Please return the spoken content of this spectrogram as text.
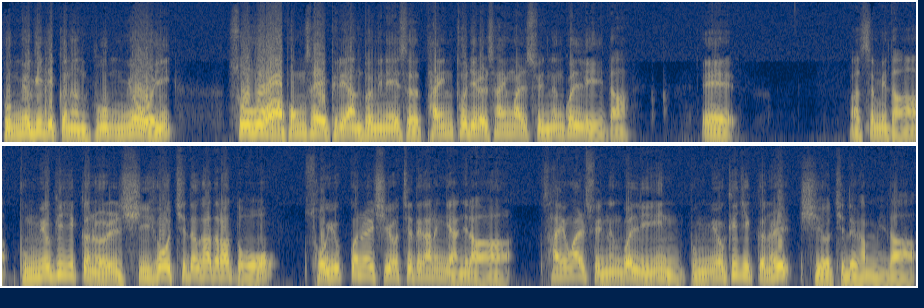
분묘기지권은 분묘의 수호와 봉사에 필요한 범위 내에서 타인 토지를 사용할 수 있는 권리이다. 예, 맞습니다. 분묘기지권을 시효 취득하더라도 소유권을 시효 취득하는 게 아니라 사용할 수 있는 권리인 분묘기지권을 시효 취득합니다.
